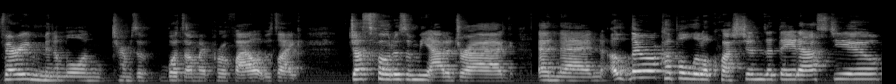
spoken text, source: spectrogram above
very minimal in terms of what's on my profile. It was like just photos of me out of drag. And then uh, there were a couple little questions that they'd asked you.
